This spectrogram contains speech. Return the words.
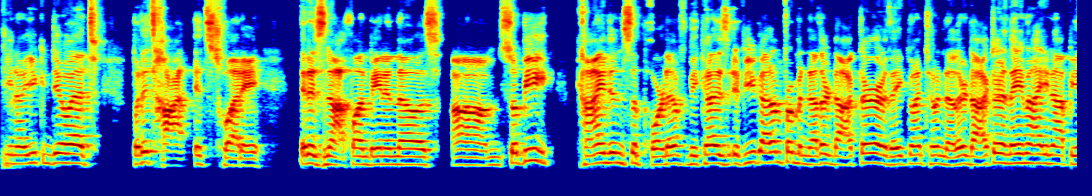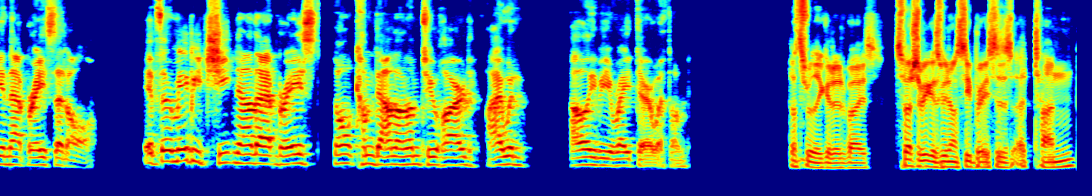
you know, you can do it but it's hot, it's sweaty. It is not fun being in those. Um, so be kind and supportive because if you got them from another doctor or they went to another doctor and they might not be in that brace at all. If they're maybe cheating out of that brace, don't come down on them too hard. I would I'll be right there with them. That's really good advice, especially because we don't see braces a ton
